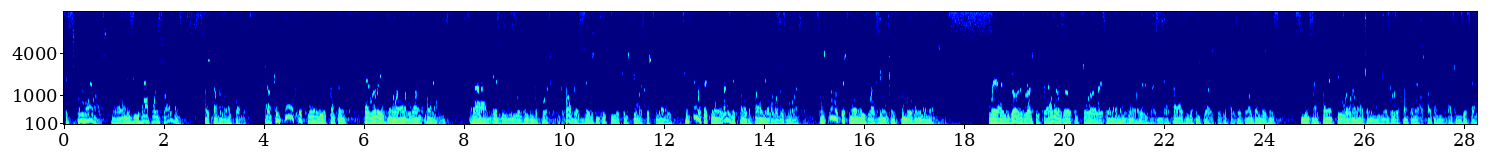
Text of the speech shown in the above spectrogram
to tune out, you know, and be halfway present or something like that. Now, consumer Christianity is something that really has been around a long time. Um, it, it was even before COVID, there was an issue with consumer Christianity. Consumer Christianity, let me just kind of define that a little bit more. Consumer Christianity is like being a consumer of anything else. Where you go to the grocery store, I go to the grocery store, and you know, there's a, thousand different choices. If, if one thing doesn't meet my fancy, well, then I can go to something else. I can, I can get that.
